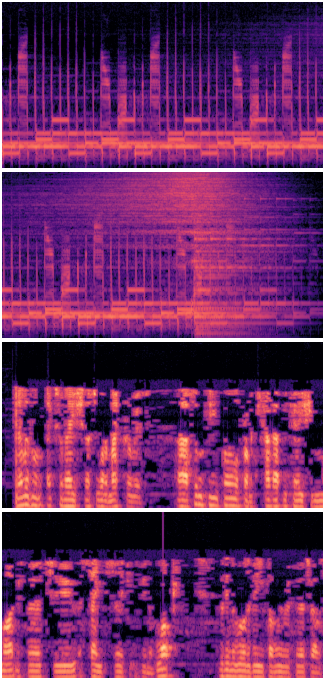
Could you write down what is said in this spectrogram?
A little explanation as to what a macro is. Uh, some people from a CAD application might refer to a saved circuit as being a block. Within the world of EPLAN, we refer to our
